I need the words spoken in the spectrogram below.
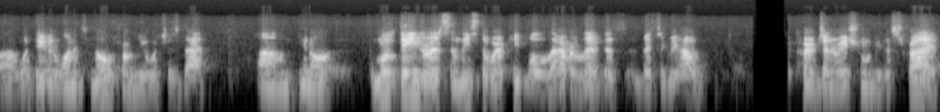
uh, what David wanted to know from you, which is that um, you know the most dangerous and least aware people that ever lived is basically how the current generation would be described.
